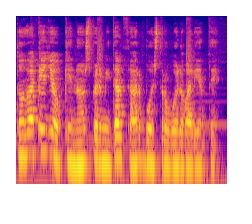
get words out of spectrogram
todo aquello que no os permita alzar vuestro vuelo valiente.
